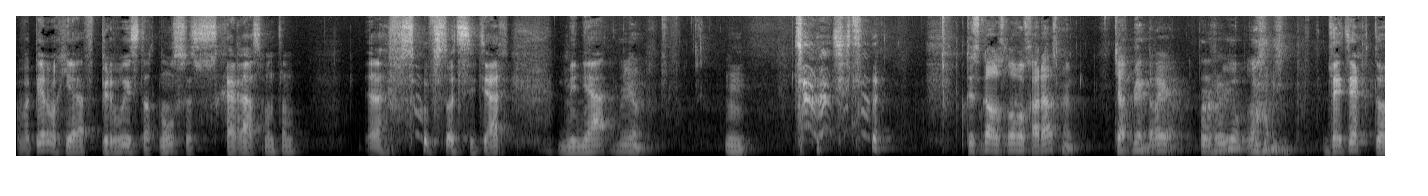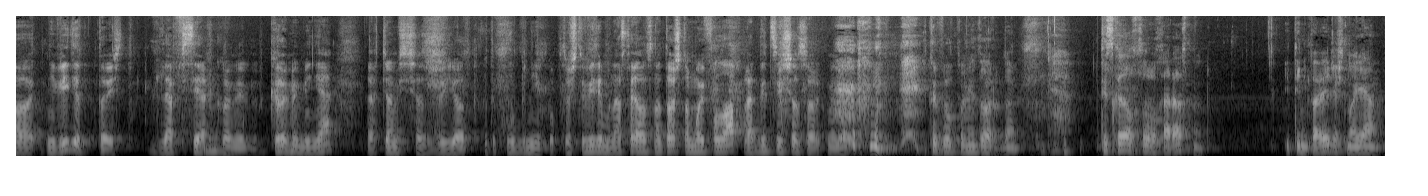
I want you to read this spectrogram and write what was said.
Во-первых, я впервые столкнулся с харасментом э, в, в соцсетях. Меня... Блин. Mm. Ты сказал слово харасмент? Сейчас, блин, давай я прожую. Для тех, кто не видит, то есть для всех, кроме, кроме меня, Артем сейчас жует какую-то клубнику, потому что, видимо, настраивался на то, что мой фуллап продлится еще 40 минут. Это был помидор, да. Ты сказал слово харасмент, и ты не поверишь, но я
